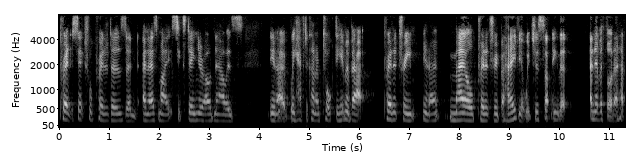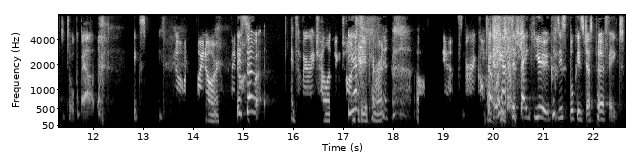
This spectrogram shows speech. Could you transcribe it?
pred- sexual predators and and as my 16 year old now is you know we have to kind of talk to him about predatory you know male predatory behavior which is something that i never thought i'd have to talk about no, I know, I know. it's so it's a very challenging time yeah. to be a parent Yeah, it's very complicated. But we have to thank you because this book is just perfect.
